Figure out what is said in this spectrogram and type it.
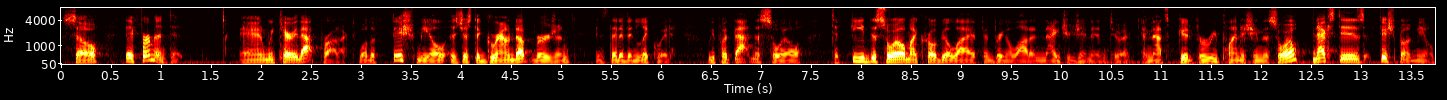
So they ferment it and we carry that product. Well, the fish meal is just a ground up version instead of in liquid. We put that in the soil to feed the soil microbial life and bring a lot of nitrogen into it, and that's good for replenishing the soil. Next is fishbone meal.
